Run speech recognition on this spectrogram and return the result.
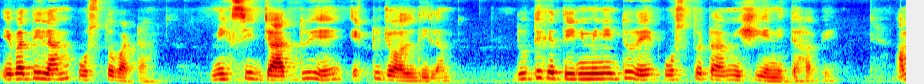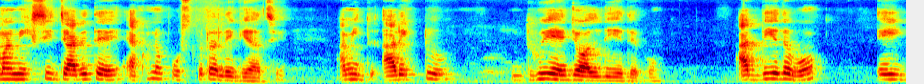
এবার দিলাম পোস্ত বাটা। মিক্সির জার ধুয়ে একটু জল দিলাম। দু থেকে তিন মিনিট ধরে পোস্তটা মিশিয়ে নিতে হবে। আমার মিক্সির জারেতে এখনও পোস্তটা লেগে আছে। আমি আর একটু ধুয়ে জল দিয়ে দেব। আর দিয়ে দেব এই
